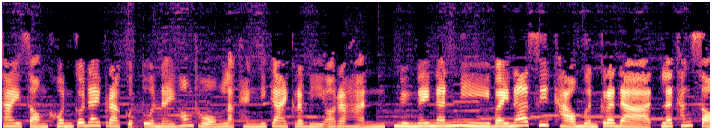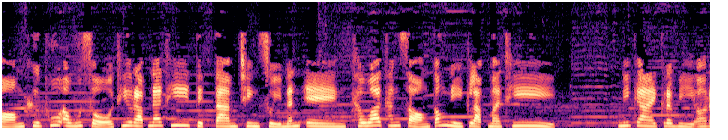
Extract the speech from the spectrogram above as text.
ชายสองคนก็ได้ปรากฏตัวในห้องโถงหลักแห่งนิกายกระบี่อรหันต์หนึ่งในนั้นมีใบหน้าซีดขาวเหมือนกระดาษ และทั้งสองคือผู้อาวุโสที่รับหน้าที่ติดตามชิงสุยนั่นเอง ทว่าทั้งสองต้องหนีกลับมาที่ นิกายกระบี่อร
